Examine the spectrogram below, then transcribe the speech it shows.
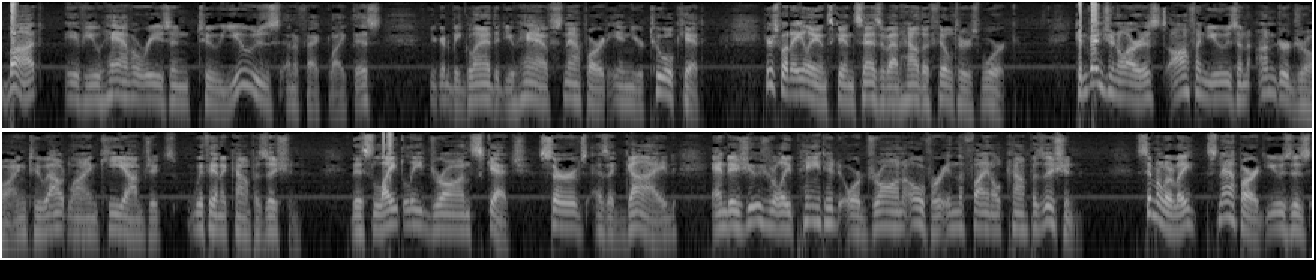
But if you have a reason to use an effect like this, you're going to be glad that you have SnapArt in your toolkit. Here's what Alien Skin says about how the filters work. Conventional artists often use an underdrawing to outline key objects within a composition. This lightly drawn sketch serves as a guide and is usually painted or drawn over in the final composition. Similarly, SnapArt uses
